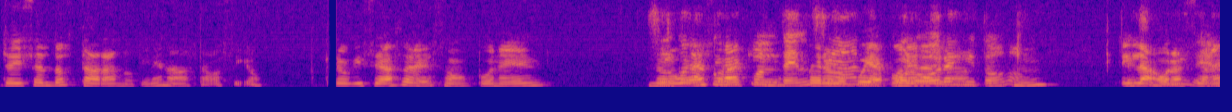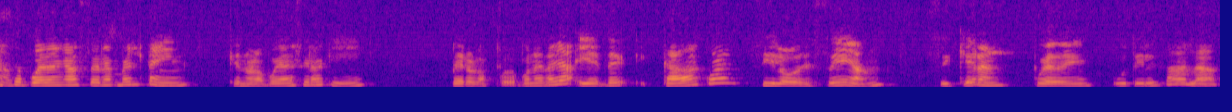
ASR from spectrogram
Yo hice el dos taras, no tiene nada, está vacío. Pero quisiera hacer eso, poner no lo voy a hacer aquí, pero lo voy a poner colores y todo. Y las oraciones que pueden hacer en Beltane, que no las voy a decir aquí, pero las puedo poner allá. Y es de cada cual, si lo desean, si quieren, pueden utilizarlas.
